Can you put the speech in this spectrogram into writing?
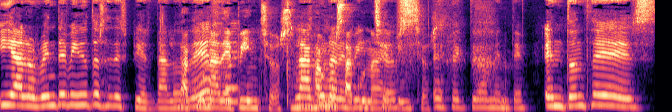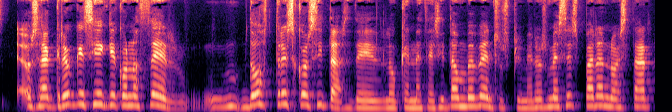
y a los 20 minutos se despierta. Lo La cuna de pinchos, La la cuna de, pinchos, cuna de pinchos. Efectivamente. Entonces, o sea, creo que sí hay que conocer dos, tres cositas de lo que necesita un bebé en sus primeros meses para no estar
